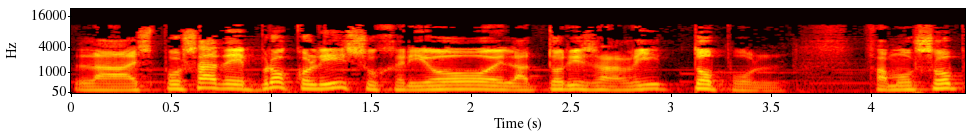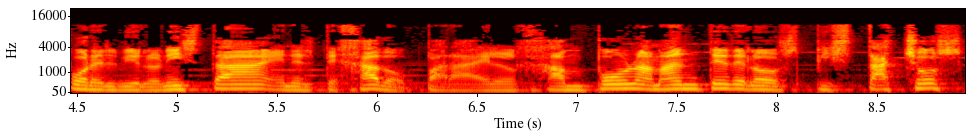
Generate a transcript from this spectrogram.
La esposa de Broccoli sugirió el actor israelí Topol, famoso por el violinista en el tejado, para el jampón amante de los pistachos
